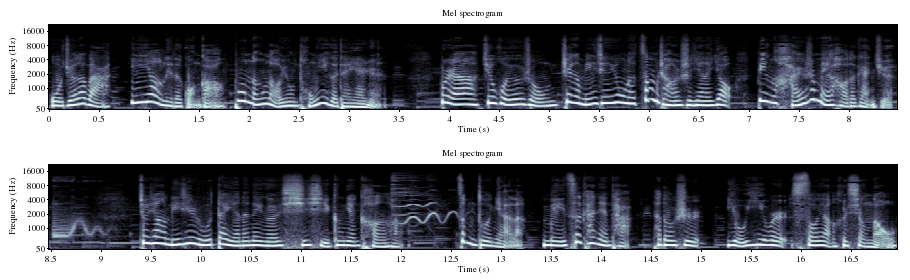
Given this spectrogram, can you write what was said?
我觉得吧，医药类的广告不能老用同一个代言人，不然啊，就会有一种这个明星用了这么长时间的药，病还是没好的感觉。就像林心如代言的那个洗洗更健康哈，这么多年了，每次看见他，他都是有异味、瘙痒和想挠。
